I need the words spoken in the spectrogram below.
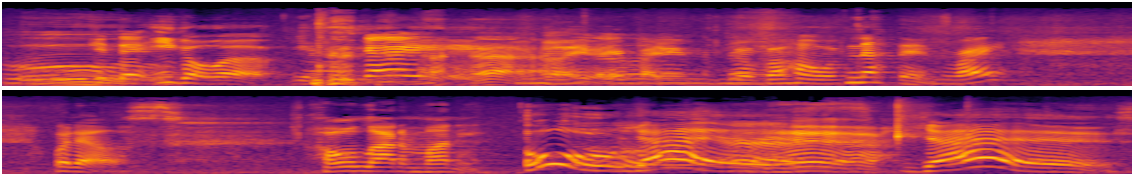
Get that ego up. Yeah. Okay. Everybody gonna go home with nothing, right? What else? Whole lot of money. Ooh, yes. Yeah.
